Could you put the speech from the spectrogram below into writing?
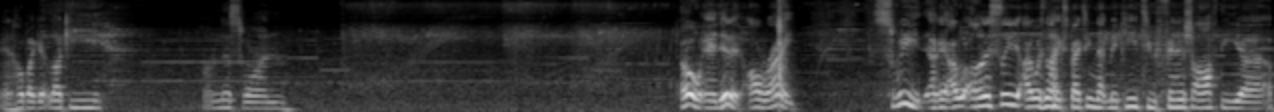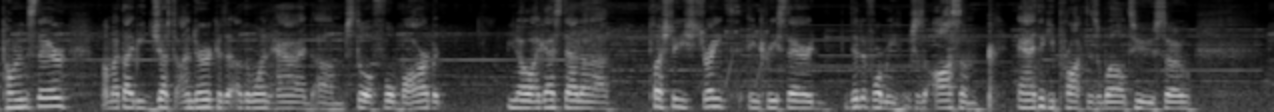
And hope I get lucky on this one. Oh, and did it. All right. Sweet. Okay, I, honestly, I was not expecting that Mickey to finish off the uh, opponents there. Um, I thought it'd be just under because the other one had um, still a full bar. But, you know, I guess that uh, plus 3 strength increase there did it for me, which is awesome. And I think he procced as well, too. So,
